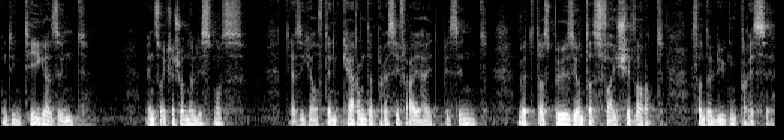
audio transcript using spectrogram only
und integer sind. Ein solcher Journalismus der sich auf den Kern der Pressefreiheit besinnt, wird das böse und das falsche Wort von der Lügenpresse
